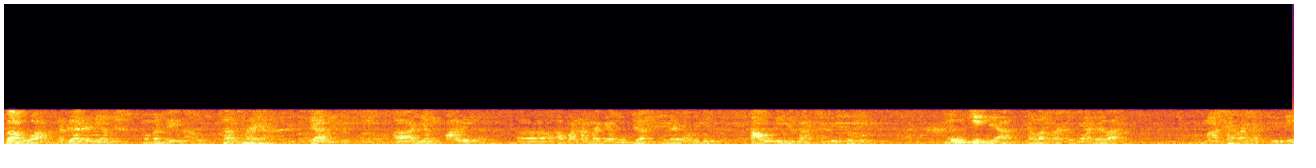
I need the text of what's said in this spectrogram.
bahwa negara ini harus memenuhi hak saya dan uh, yang paling uh, apa namanya mudah sebenarnya untuk tahu indikasi itu mungkin ya salah satunya adalah masyarakat ini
